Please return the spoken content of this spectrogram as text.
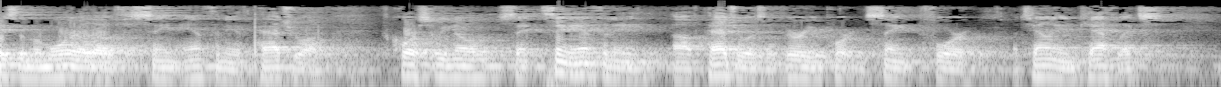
is the memorial of St. Anthony of Padua. Of course, we know St. Anthony of Padua is a very important saint for Italian Catholics.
